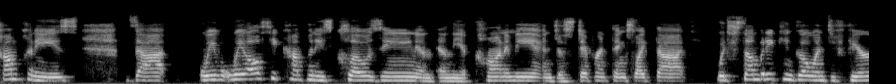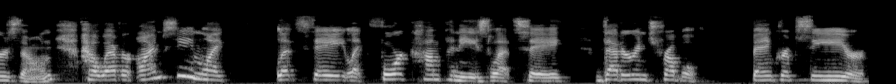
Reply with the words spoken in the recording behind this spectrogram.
companies that we, we all see companies closing and, and the economy and just different things like that which somebody can go into fear zone. However, I'm seeing like let's say like four companies, let's say, that are in trouble, bankruptcy or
